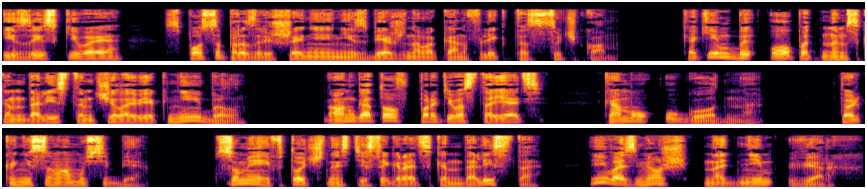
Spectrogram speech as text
изыскивая способ разрешения неизбежного конфликта с сучком. Каким бы опытным скандалистом человек ни был, он готов противостоять кому угодно, только не самому себе. Сумей в точности сыграть скандалиста, и возьмешь над ним верх.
